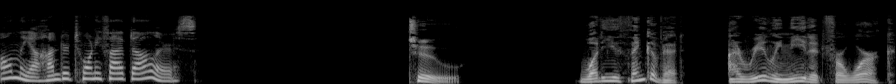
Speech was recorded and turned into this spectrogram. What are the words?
Only a $125. 2. What do you think of it? I really need it for work.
